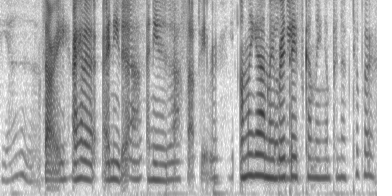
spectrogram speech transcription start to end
Yes. Sorry, I had a, I needed, to, I needed to ask that favor. Oh my god, my That'll be- birthday's coming up in October.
